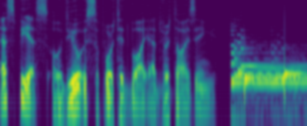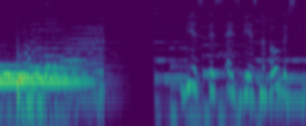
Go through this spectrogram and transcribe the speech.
SBS Audio is supported by advertising. Вие сте с SBS на български.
